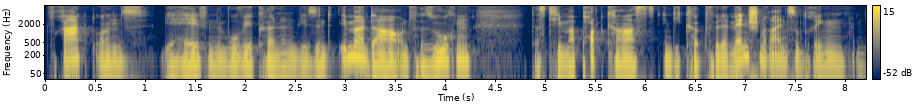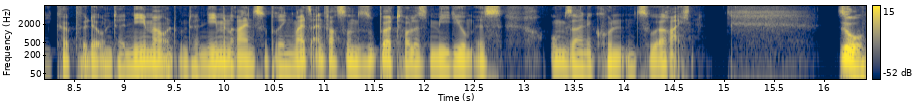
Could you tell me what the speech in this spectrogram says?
Fragt uns, wir helfen, wo wir können. Wir sind immer da und versuchen, das Thema Podcast in die Köpfe der Menschen reinzubringen, in die Köpfe der Unternehmer und Unternehmen reinzubringen, weil es einfach so ein super tolles Medium ist, um seine Kunden zu erreichen. So,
